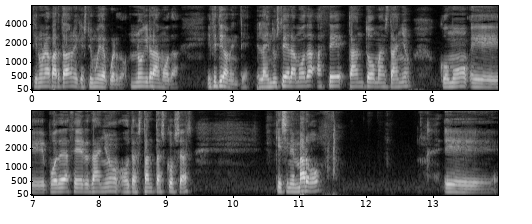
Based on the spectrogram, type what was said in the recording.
tiene un apartado en el que estoy muy de acuerdo. No ir a la moda. Efectivamente, la industria de la moda hace tanto más daño como eh, puede hacer daño otras tantas cosas que sin embargo eh,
